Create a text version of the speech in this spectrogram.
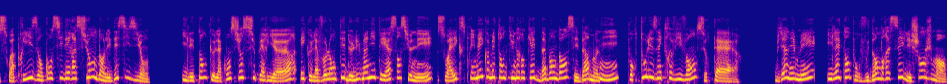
soient prises en considération dans les décisions. Il est temps que la conscience supérieure et que la volonté de l'humanité ascensionnée soient exprimées comme étant une requête d'abondance et d'harmonie pour tous les êtres vivants sur Terre. Bien-aimés, il est temps pour vous d'embrasser les changements.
